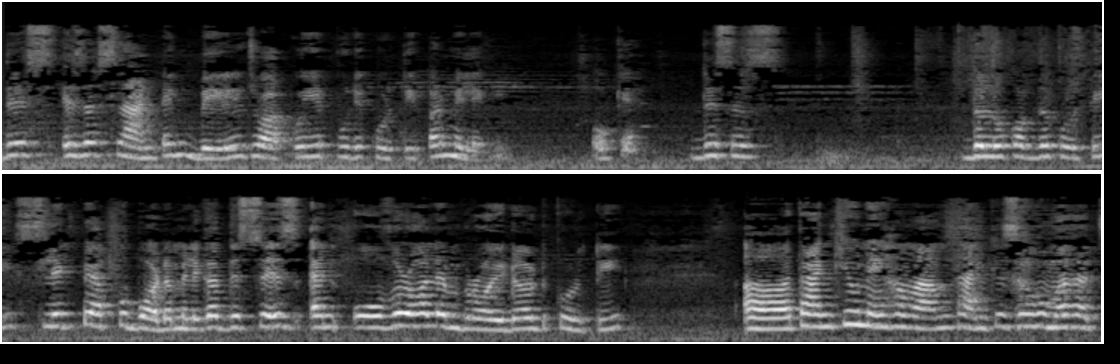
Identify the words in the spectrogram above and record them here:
this is a slanting बेल जो आपको ये पूरी कुर्ती पर मिलेगी। Okay this is the look of the kurti. Slit पे आपको बॉर्डर मिलेगा। This is an overall embroidered kurti. Thank you Neha ma'am thank you so much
